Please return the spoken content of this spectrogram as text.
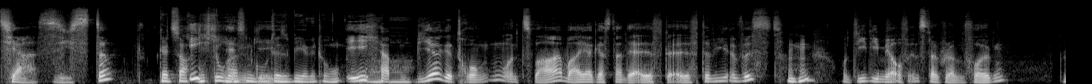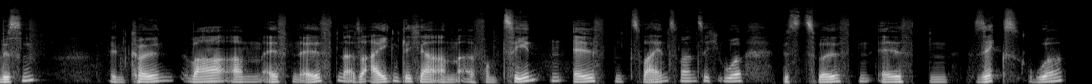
Tja, siehste. Jetzt sag nicht, du hast ein gutes Bier getrunken. Ich habe ein Bier getrunken und zwar war ja gestern der 11.11., .11., wie ihr wisst. Mhm. Und die, die mir auf Instagram folgen, wissen, in Köln war am 11.11., .11., also eigentlich ja am, äh, vom 10.11.22 Uhr bis 12.11. 6 Uhr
